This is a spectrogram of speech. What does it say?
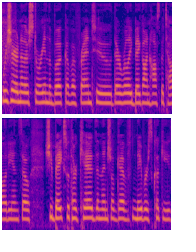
we share another story in the book of a friend who they're really big on hospitality and so she bakes with her kids and then she'll give neighbors cookies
